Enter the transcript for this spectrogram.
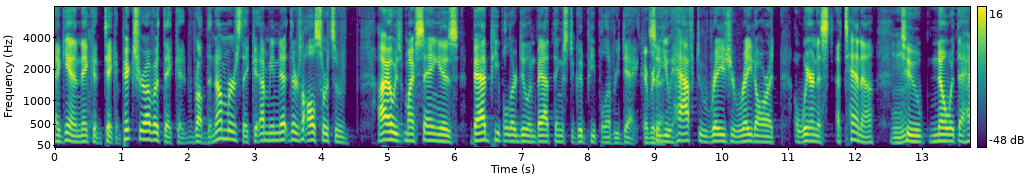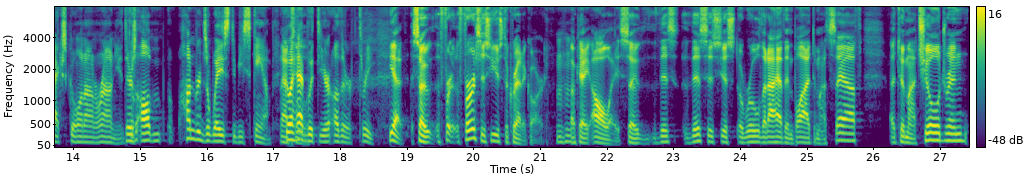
Again, they could take a picture of it. They could rub the numbers. They could. I mean, there's all sorts of. I always my saying is bad people are doing bad things to good people every day. Every so day. you have to raise your radar awareness antenna Mm-hmm. to know what the heck's going on around you. There's all hundreds of ways to be scammed. Go ahead with your other three. Yeah. So fir- first is use the credit card. Mm-hmm. Okay, always. So this this is just a rule that I have implied to myself, uh, to my children,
